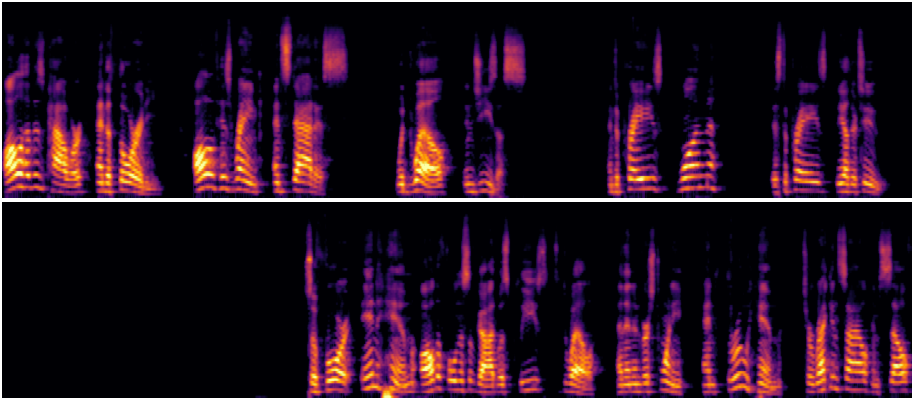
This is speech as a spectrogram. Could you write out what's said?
all of his power and authority, all of his rank and status, would dwell in Jesus. And to praise one is to praise the other two. So, for in him all the fullness of God was pleased to dwell. And then in verse 20, and through him to reconcile himself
